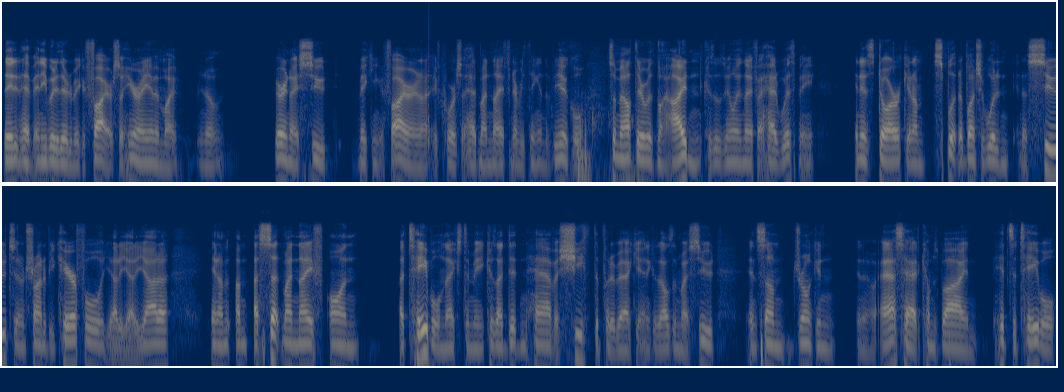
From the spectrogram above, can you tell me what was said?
they didn't have anybody there to make a fire. So here I am in my you know very nice suit making a fire, and I, of course I had my knife and everything in the vehicle. So I'm out there with my Iden because it was the only knife I had with me, and it's dark, and I'm splitting a bunch of wood in, in a suit, and I'm trying to be careful, yada yada yada. And I'm, I'm I set my knife on a table next to me because I didn't have a sheath to put it back in because I was in my suit and some drunken you know asshat comes by and hits a table,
